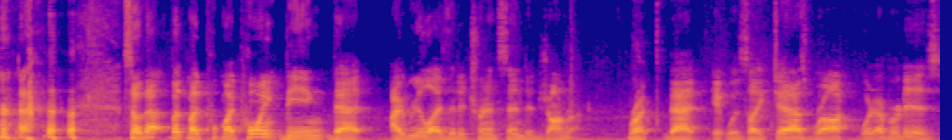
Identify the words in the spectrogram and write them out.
so that. But my my point being that I realized that it transcended genre. Right. That it was like jazz, rock, whatever it is,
